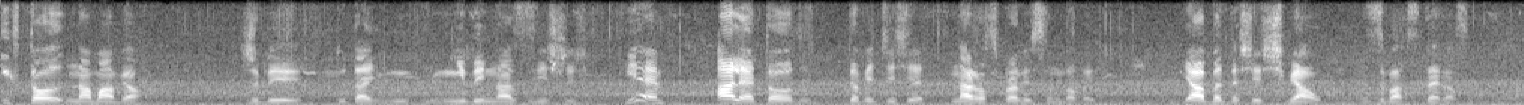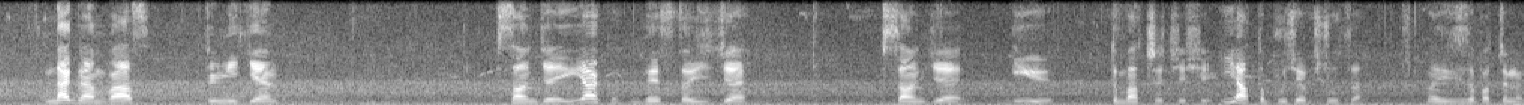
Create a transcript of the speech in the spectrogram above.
i kto namawia, żeby tutaj niby nas zniszczyć. Wiem, ale to dowiecie się na rozprawie sądowej. Ja będę się śmiał z was teraz. Nagram was filmikiem w sądzie, jak wy stoicie w sądzie i tłumaczycie się. I ja to później wrzucę. No i zobaczymy,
